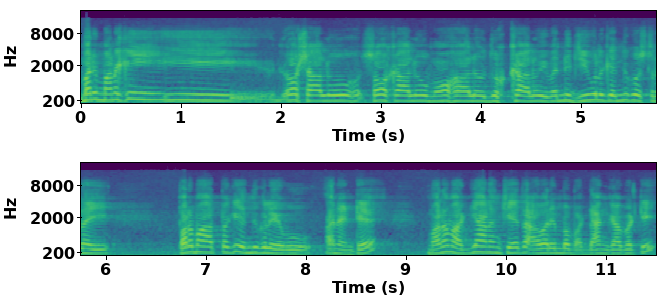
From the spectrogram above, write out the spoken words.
మరి మనకి ఈ దోషాలు శోకాలు మోహాలు దుఃఖాలు ఇవన్నీ జీవులకు ఎందుకు వస్తున్నాయి? పరమాత్మకి ఎందుకు లేవు? అని అంటే మనం అజ్ఞానం చేత ఆవరింపబడ్డాం కాబట్టి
